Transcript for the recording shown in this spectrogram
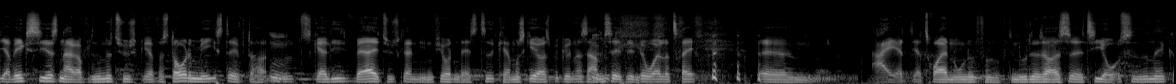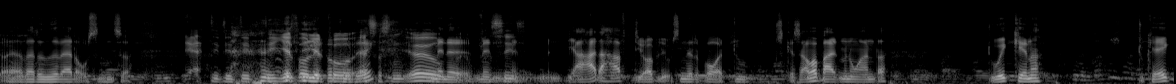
jeg vil ikke sige, at jeg snakker flydende tysk. Jeg forstår det meste efterhånden. Mm. Nu skal jeg lige være i Tyskland i en 14 dages tid. Kan jeg måske også begynde at sammensætte et ord eller tre. øhm, ej, jeg, jeg tror, jeg er nogenlunde fornuftig. Nu er det så også øh, 10 år siden, ikke? og jeg har været dernede hvert år siden. Så. Ja, det, det, det, det hjælper Det lidt hjælper på. på det, altså sådan, jo, jo, men, øh, men, men, men jeg har da haft de oplevelser netop, hvor at du skal samarbejde med nogle andre, du ikke kender. Du, kan ikke,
